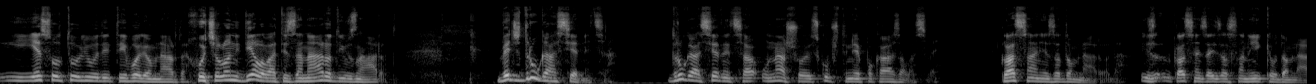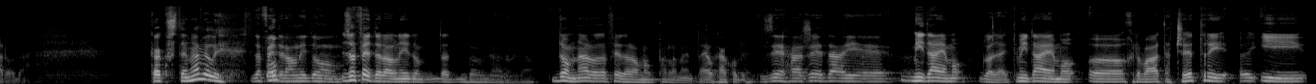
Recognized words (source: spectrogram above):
jesu li tu ljudi ti voljom naroda? Hoće li oni djelovati za narod i uz narod? Već druga sjednica, druga sjednica u našoj skupštini je pokazala sve. Glasanje za dom naroda. Glasanje za izaslanike u dom naroda. Kako ste naveli... Za federalni dom. Za federalni dom. Da, dom naroda. Dom naroda federalnog parlamenta. Evo kako bi. ZHŽ daje... Mi dajemo, gledajte, mi dajemo uh, Hrvata četiri uh, i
